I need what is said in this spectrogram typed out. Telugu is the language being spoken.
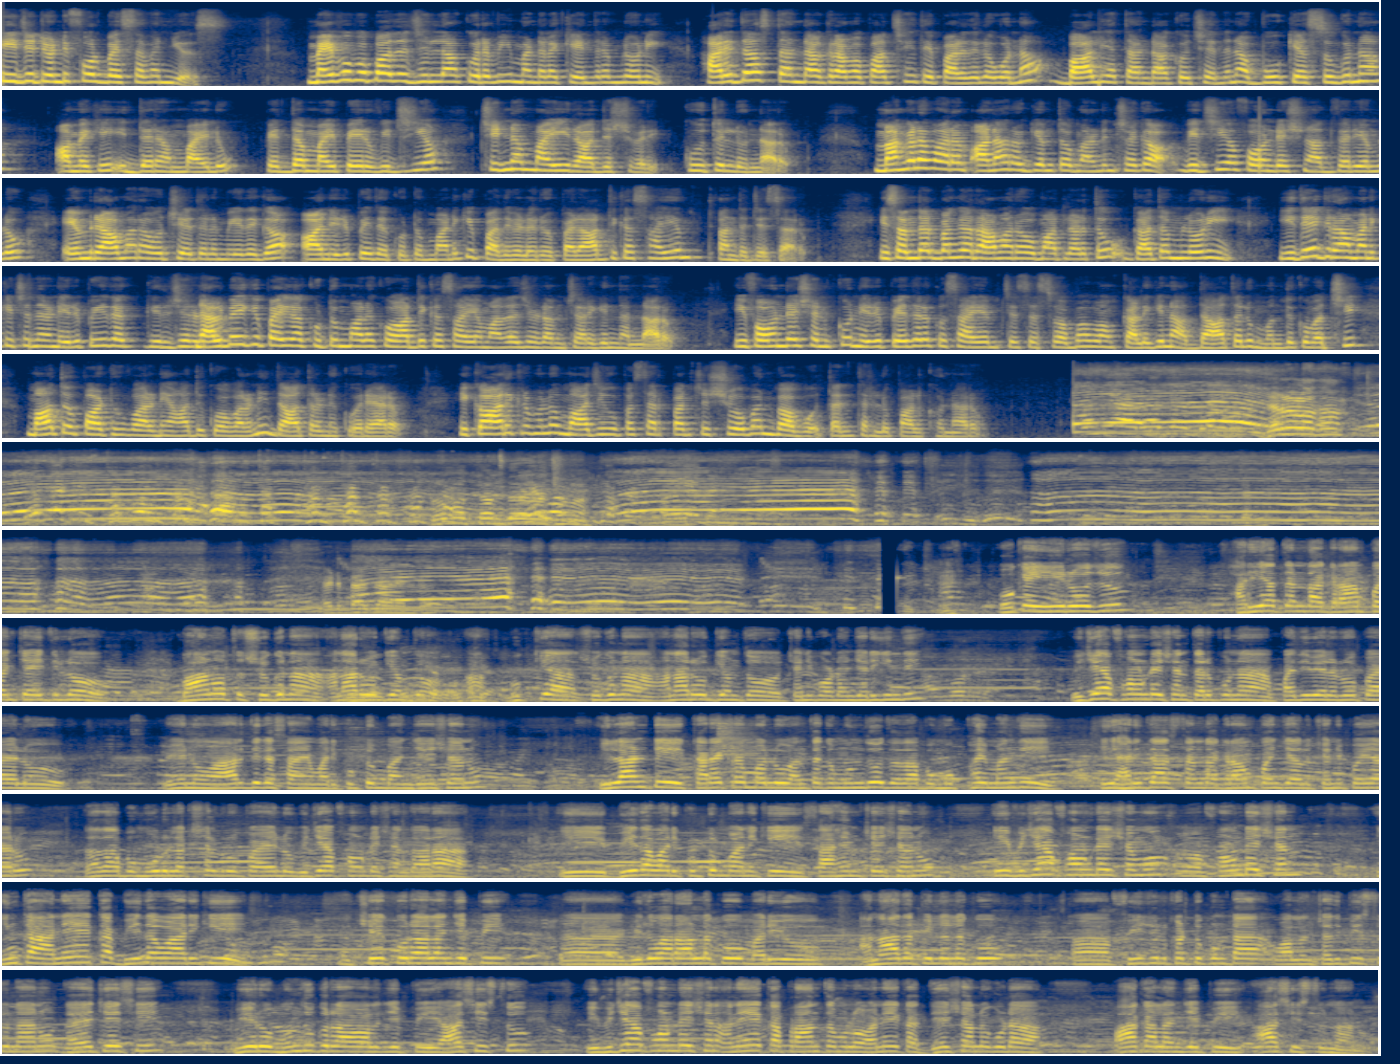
TG twenty four by seven news. Mahabubabad జిల్లా కురవి మండల కేంద్రంలోని హరిదాస్ తండా గ్రామ పంచాయతీ పరిధిలో ఉన్న బాల్య తండాకు చెందిన బూక్య సుగుణ ఆమెకి ఇద్దరు అమ్మాయిలు పెద్దమ్మాయి పేరు విజయ చిన్నమ్మాయి రాజేశ్వరి కూతుళ్ళున్నారు. మంగళవారం అనారోగ్యంతో మరణించగా విజయ ఫౌండేషన్ ఆధ్వర్యంలో ఎం రామారావు చేతుల మీదుగా ఆ నిరుపేద కుటుంబానికి పదివేల రూపాయల ఆర్థిక సాయం అందజేశారు. ఈ సందర్భంగా రామారావు మాట్లాడుతూ గతంలోని ఇదే గ్రామానికి చెందిన నిరుపేద గిరిజన నలభైకి పైగా కుటుంబాలకు ఆర్థిక సాయం అందజేయడం జరిగిందన్నారు. ఈ ఫౌండేషన్కు నిరుపేదలకు సాయం చేసే స్వభావం కలిగిన దాతలు ముందుకు వచ్చి మాతో పాటు వారిని ఆదుకోవాలని దాతలను కోరారు. ఈ కార్యక్రమంలో మాజీ ఉప సర్పంచ్ శోభన్ బాబు తదితరులు పాల్గొన్నారు. ఓకే ఈరోజు హరియాతండ గ్రామ పంచాయతీలో బానోత్ సుగుణ అనారోగ్యంతో ముఖ్య సుగుణ అనారోగ్యంతో చనిపోవడం జరిగింది. విజయ ఫౌండేషన్ తరపున పదివేల రూపాయలు నేను ఆర్థిక సాయం వారి కుటుంబాన్ని చేశాను. ఇలాంటి కార్యక్రమాలు అంతకుముందు దాదాపు ముప్పై మంది ఈ హరిదాస్ తండ గ్రామ పంచాయతీలు చనిపోయారు. దాదాపు మూడు లక్షల రూపాయలు విజయ ఫౌండేషన్ ద్వారా ఈ బీదవారి కుటుంబానికి సహాయం చేశాను. ఈ విజయ ఫౌండేషన్ ఫౌండేషన్ ఇంకా అనేక బీదవారికి చేకూరాలని చెప్పి విధవరాళ్ళకు మరియు అనాథ పిల్లలకు ఫీజులు కట్టుకుంటా వాళ్ళని చదివిస్తున్నాను. దయచేసి మీరు ముందుకు రావాలని చెప్పి ఆశిస్తూ ఈ విజయ ఫౌండేషన్ అనేక ప్రాంతంలో అనేక దేశాల్లో కూడా పాకాలని చెప్పి ఆశిస్తున్నాను.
